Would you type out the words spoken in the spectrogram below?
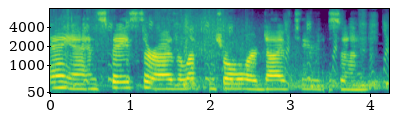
Yeah, yeah, and space to rise, uh, the left control or dive to descend.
